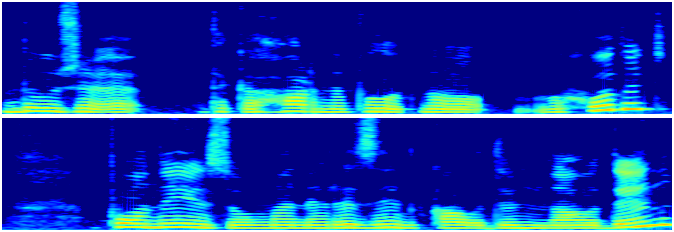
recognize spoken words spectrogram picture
Дуже таке гарне полотно виходить. Понизу в мене резинка один на один.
